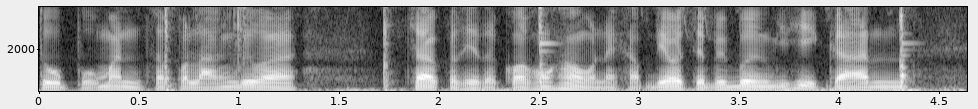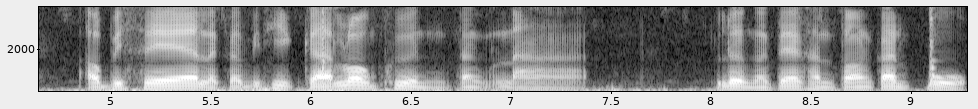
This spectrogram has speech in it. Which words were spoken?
ตัวปลูกมันสับปะหลังหรือว่าเจ้าเกษตรกรของเฮานะครับ เดี๋ยวจะไปเบิ่งวิธีการเอาไปแซ่แล้วก็วิธีการล่องพื้นต่างอ่า เริ่มตั้งแต่ขั้นตอนการปลูก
